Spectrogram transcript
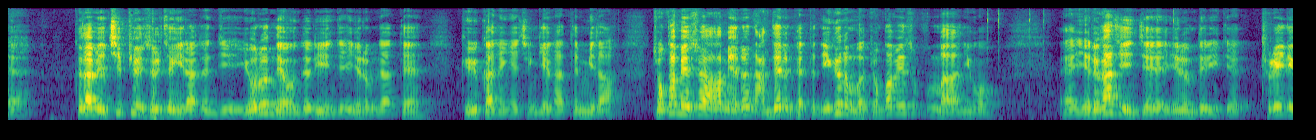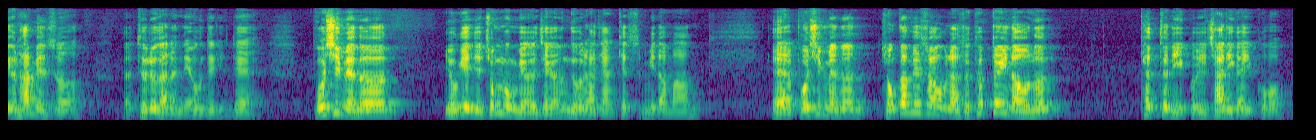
예. 그 다음에 지표 설정이라든지 이런 내용들이 이제 여러분들한테 교육 과정에 전개가 됩니다. 종가 매수하면은 안 되는 패턴. 이거는 뭐 종가 매수뿐만 아니고 예, 여러 가지 이제 여러분들이 이제 트레이딩을 하면서 어, 들어가는 내용들인데 보시면은 요게 이제 종목명은 제가 언급을 하지 않겠습니다만 예, 보시면은 종가 매수하고 나서 급등이 나오는 패턴이 있고 자리가 있고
